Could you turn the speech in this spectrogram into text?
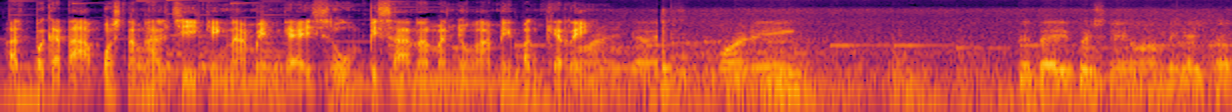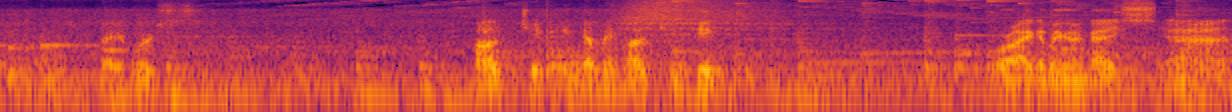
At pagkatapos ng hal checking namin guys, umpisa naman yung aming bangkering. Morning guys, good morning. Na-divers ngayon kami guys. Divers. Hull checking kami, hull checking. Muray kami ngayon guys. Yan.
